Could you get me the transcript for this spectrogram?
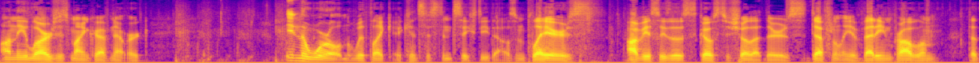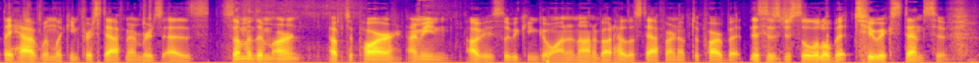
On the largest Minecraft network in the world with like a consistent 60,000 players. Obviously, this goes to show that there's definitely a vetting problem that they have when looking for staff members, as some of them aren't up to par. I mean, obviously, we can go on and on about how the staff aren't up to par, but this is just a little bit too extensive.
